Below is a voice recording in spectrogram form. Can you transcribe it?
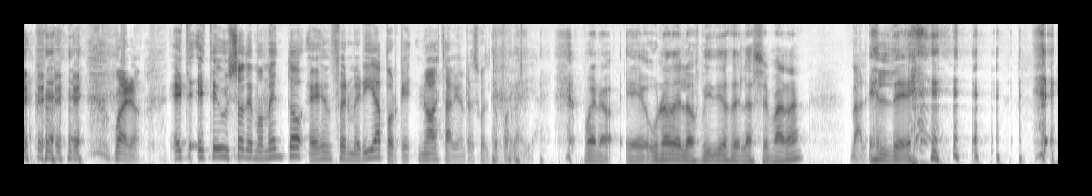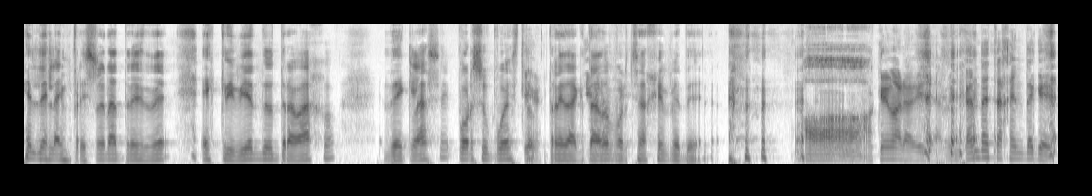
bueno, este, este, uso de momento es enfermería porque no está bien resuelto por la IA. Bueno, eh, uno de los vídeos de la semana, el de el de la impresora 3D escribiendo un trabajo de clase, por supuesto, redactado por ChatGPT. ¡Oh, qué maravilla! Me encanta esta gente que,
